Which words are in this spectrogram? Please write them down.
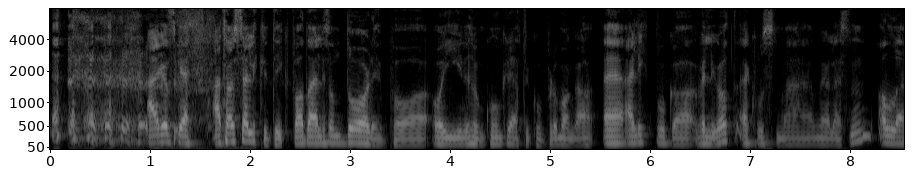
jeg, ganske, jeg tar selvkritikk på at jeg er litt sånn dårlig på å gi liksom konkrete komplimenter. Eh, jeg likte boka veldig godt. Jeg koste meg med å lese den. Alle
